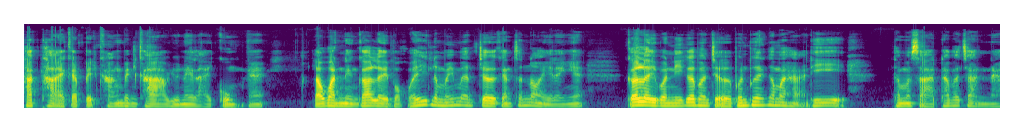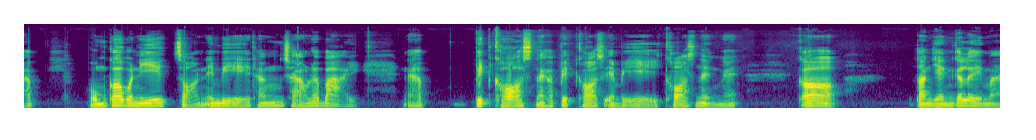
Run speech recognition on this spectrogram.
ทักทายกันเป็นครั้งเป็นคราวอยู่ในหลายกลุ่มนะแล้ววันหนึ่งก็เลยบอกว่าเฮ้ยเราไม่มาเจอกันสักหน่อยอะไรเงี้ยก็เลยวันนี้ก็มาเจอเพื่อนๆก็มาหาที่ธรรมศาสตร์ท่าพระจันทร์นะครับ ผมก็วันนี้สอน MBA ทั้งเช้าและบ่ายนะครับ ปิดคอร์สนะครับ ปิดคอร์ส MBA อีกคอร์สหนึ่งนะ ก็ตอนเย็นก็เลยมา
